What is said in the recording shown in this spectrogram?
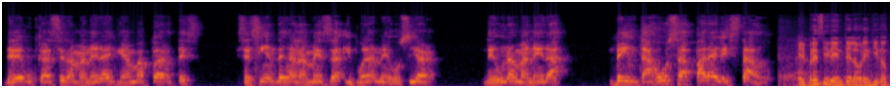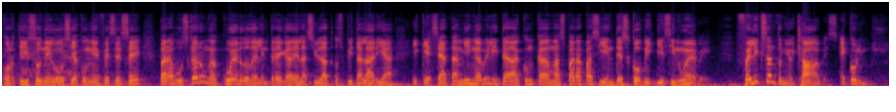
debe buscarse la manera en que ambas partes se sienten a la mesa y puedan negociar de una manera ventajosa para el Estado. El presidente Laurentino Cortizo negocia con FCC para buscar un acuerdo de la entrega de la ciudad hospitalaria y que sea también habilitada con camas para pacientes COVID-19. Félix Antonio Chávez, Econius.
